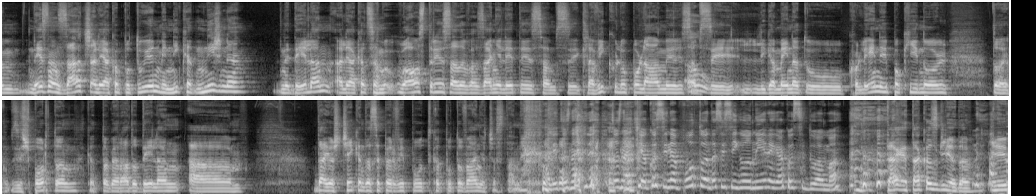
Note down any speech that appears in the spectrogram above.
um, ne znam zač, ali ako potujem, mi nikad nič ne, ne delam, ali ja, kad sam u Austriji, sada v zadnje leti, sam si klavikulu polamil, sam Oh. si ligamenat u koleni pokinul, to je z športom, kad toga rado delam. A, da, još čekam da se prvi put kod putovanja će stane. Ali to znači, to znači ako si na putu, onda si sigurniji nego ako si doma. tak, tako zgleda. I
